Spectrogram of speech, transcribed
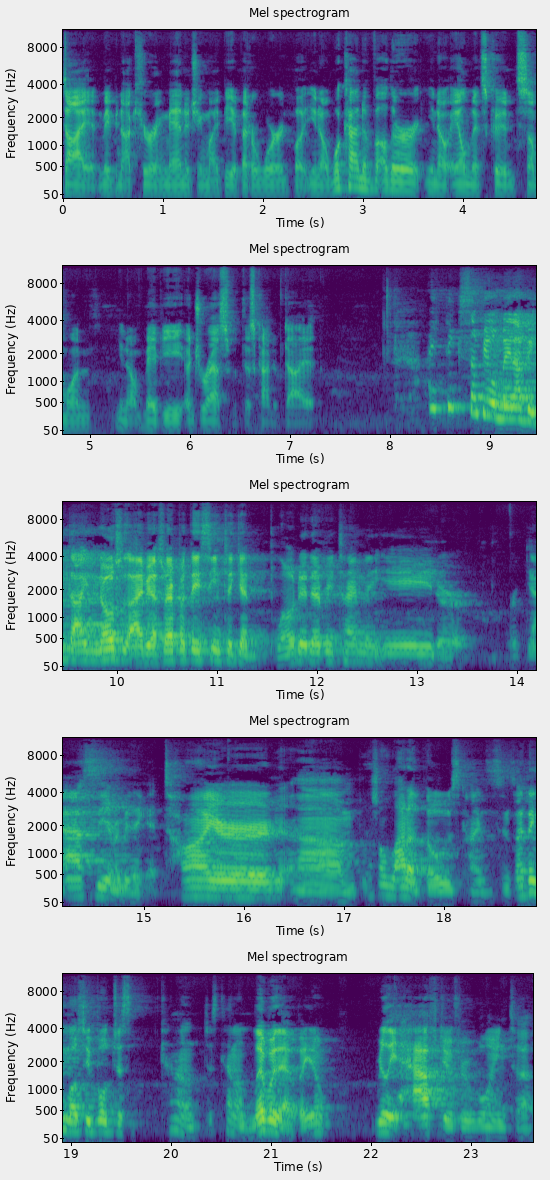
diet maybe not curing managing might be a better word but you know what kind of other you know ailments could someone you know maybe address with this kind of diet? I think some people may not be diagnosed with ibs right but they seem to get bloated every time they eat or or gassy or maybe they get tired. Um, there's a lot of those kinds of things. I think most people just kind of just kind of live with it but you don't really have to if you're willing to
